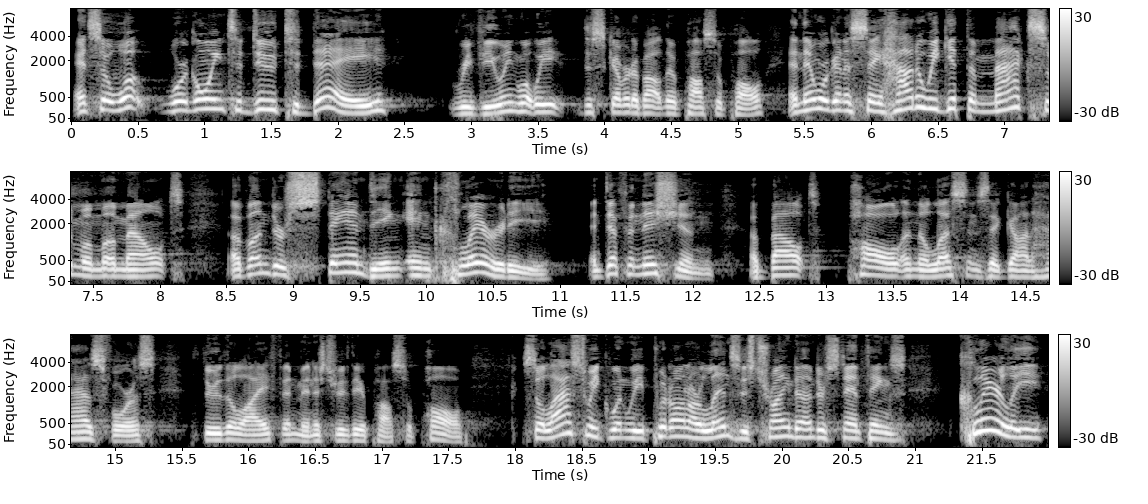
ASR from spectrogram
And so what we're going to do today, reviewing what we discovered about the apostle Paul, and then we're going to say, how do we get the maximum amount of understanding and clarity and definition about Paul and the lessons that God has for us through the life and ministry of the apostle Paul. So last week when we put on our lenses trying to understand things clearly,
